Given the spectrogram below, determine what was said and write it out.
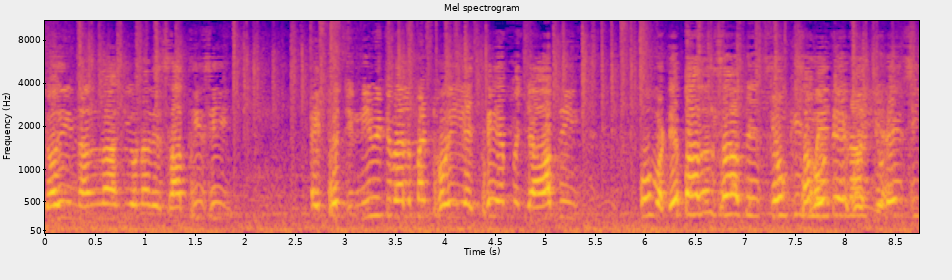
ਚੌਧਰੀ ਨੰਦ ਲਾਲ ਜੀ ਉਹਨਾਂ ਦੇ ਸਾਥੀ ਸੀ। ਇੱਥੇ ਜਿੰਨੀ ਵੀ ਡਿਵੈਲਪਮੈਂਟ ਹੋਈ ਇੱਥੇ ਪੰਜਾਬ ਦੀ ਉਹ ਵੱਡੇ ਬਾਦਲ ਸਾਹਿਬ ਦੇ ਕਿਉਂਕਿ ਸਮੇਂ ਨਾਲ ਜੁੜੇ ਸੀ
